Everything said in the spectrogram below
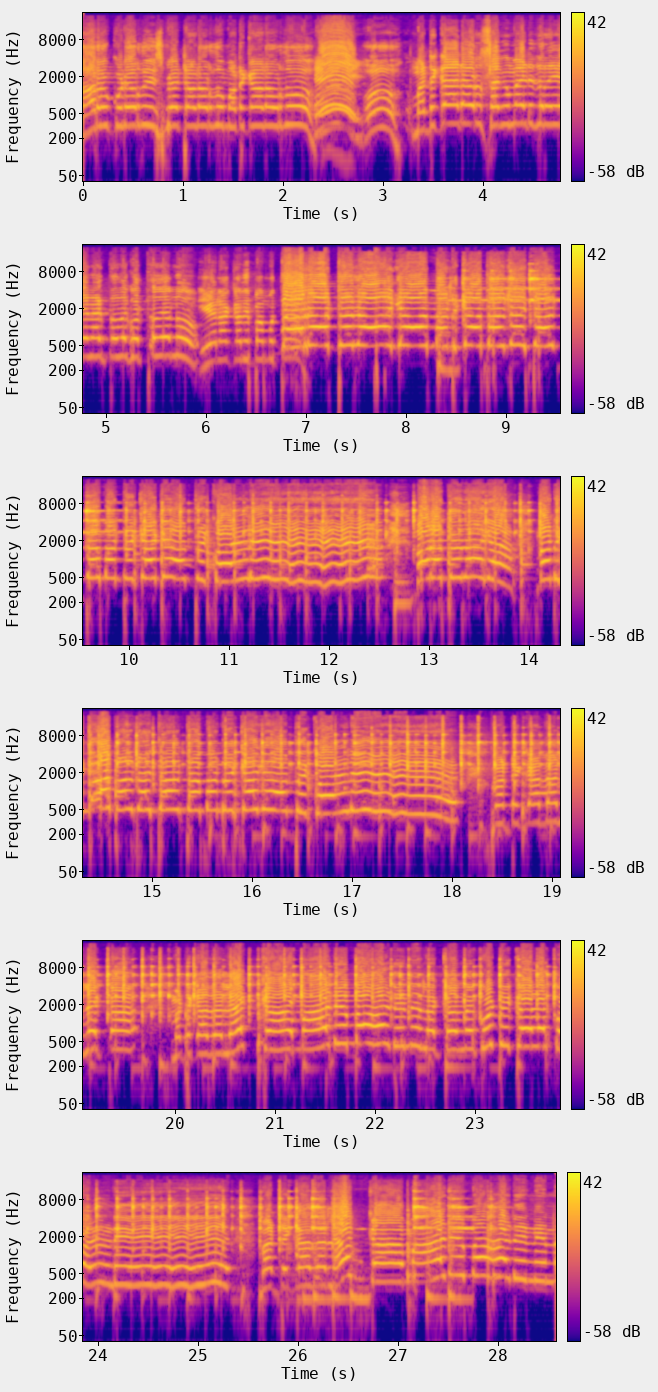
ದಾರು ಕುಡಿಯೋರ್ದು ಇಸ್ಬೇಟ್ ಆಡೋರ್ದು ಮಟಕ ಆಡೋರ್ದು? ಮಟಕ ಅವ್ರು ಸಂಘ ಮಾಡಿದ್ರೆ ಏನಾಗ್ತದ ಗೊತ್ತದೇನು? ಏನಾಕದಿಪ್ಪ ಮುತ್ತ? ಭಾರತದಾಗ ಮಟಕ ಬಂದೈತೆ ಅಂತ ಮಟಕಾಗ ಹತ್ತಿಕೊಳ್ಳಿ ಭಾರತದಾಗ ಚಲ್ತ ಬಂದೈತೆ ಅಂತ ಮಟಕಾಗ ಹತ್ತಿಕೊಳ್ಳಿ ಮಟಕದ ಲೆಕ್ಕ ಮಟಕದ ಲೆಕ್ಕ ಮಾಡಿ ಮಾಡಿ ನಿಲಕನ ಗುಡ್ಡಿ ಕಳಕೊಳ್ಳಿ ಮಟಕದ ಲೆಕ್ಕ ಮಾಡಿ ಮಾಡಿ ನಿನ್ನ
